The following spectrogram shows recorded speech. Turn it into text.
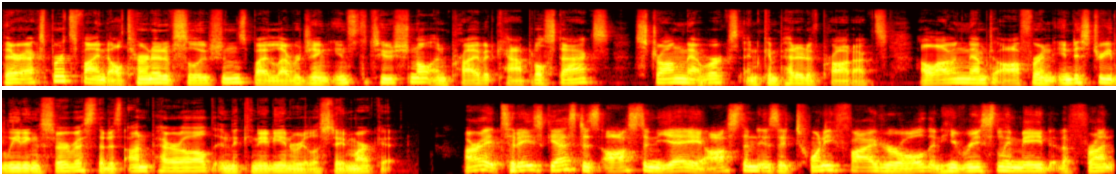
Their experts find alternative solutions by leveraging institutional and private capital stacks, strong networks, and competitive products, allowing them to offer an industry leading service that is unparalleled in the Canadian real estate market. All right, today's guest is Austin Yeh. Austin is a 25 year old, and he recently made the front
